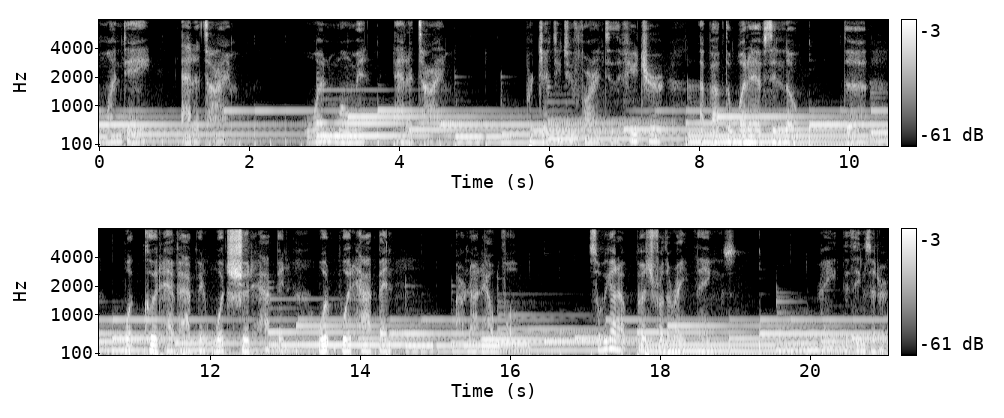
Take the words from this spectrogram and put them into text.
one day at a time, one moment at a time. Projecting too far into the future about the what ifs and the the what could have happened, what should happen, what would happen are not helpful. So we gotta push for the right things, right? The things that are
